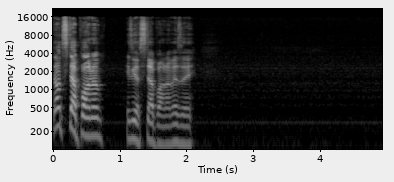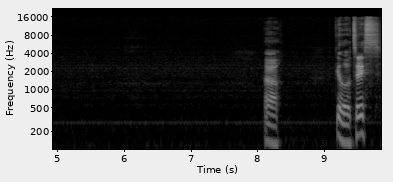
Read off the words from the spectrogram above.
Don't step on him. He's going to step on him, isn't he? Oh. Get a little taste.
